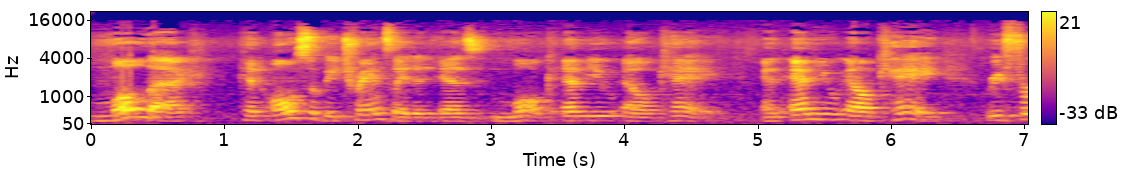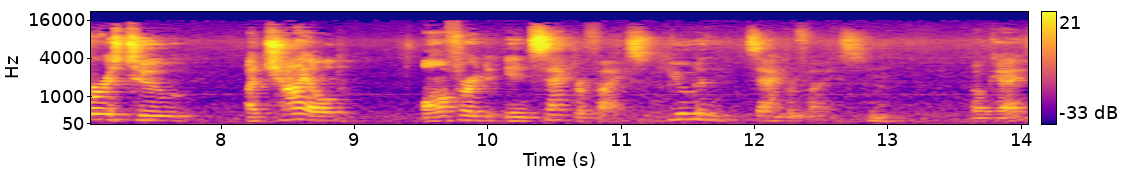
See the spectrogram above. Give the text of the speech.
Molech can also be translated as mulk, M-U-L-K. And M-U-L-K refers to a child offered in sacrifice, human sacrifice. Okay?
